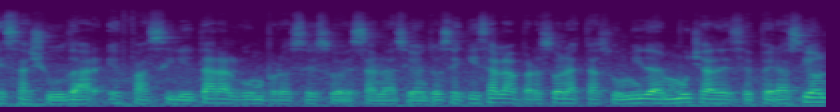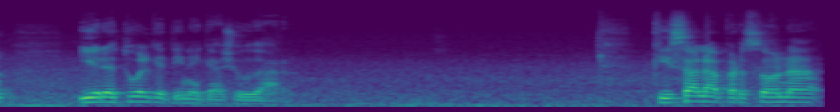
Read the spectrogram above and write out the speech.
es ayudar, es facilitar algún proceso de sanación. Entonces quizá la persona está sumida en mucha desesperación y eres tú el que tiene que ayudar. Quizá la persona,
